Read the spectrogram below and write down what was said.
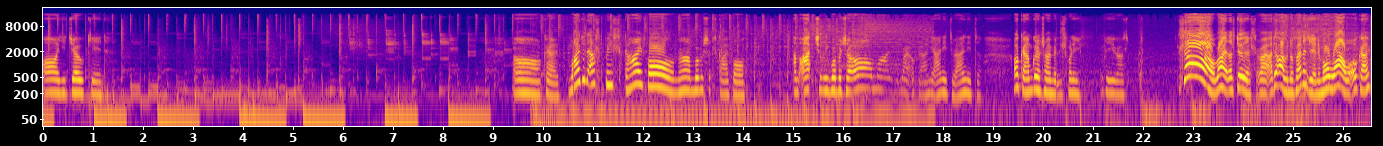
Oh, you're joking. Oh, okay. Why did it have to be Skyfall? No, I'm rubbish at Skyfall. I'm actually rubbish at. Oh my. Right. Okay. I need. I need to. I need to. Okay. I'm gonna try and make this funny for you guys. So, right. Let's do this. Right. I don't have enough energy anymore. Wow. Okay.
